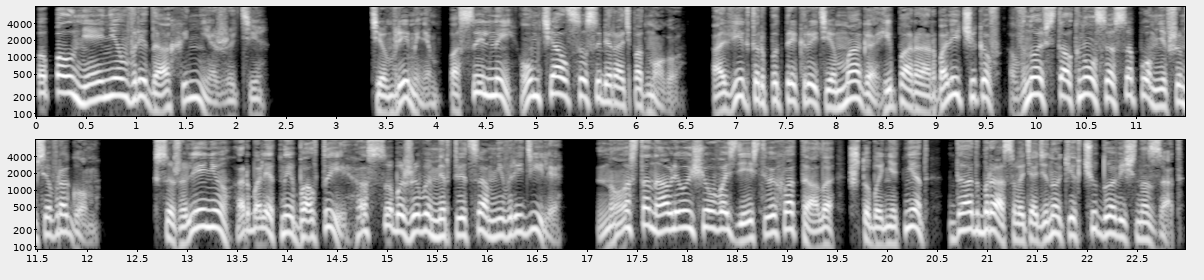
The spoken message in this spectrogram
пополнением в рядах нежити. Тем временем посыльный умчался собирать подмогу, а Виктор под прикрытием мага и пары арбалетчиков вновь столкнулся с опомнившимся врагом. К сожалению, арбалетные болты особо живым мертвецам не вредили, но останавливающего воздействия хватало, чтобы нет-нет, да отбрасывать одиноких чудовищ назад.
